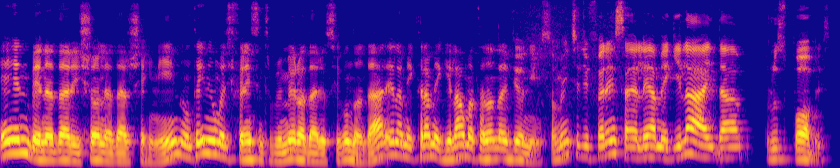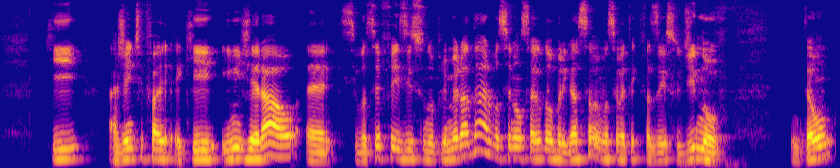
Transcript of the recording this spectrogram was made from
En ben Adar Rishon Adar Sheini, não tem nenhuma diferença entre o primeiro Adar e o segundo Adar, ela Mikra Megillah, Matanah Vionim. Somente a diferença é ler a Megillah e dar para os pobres, que a gente faz que em geral é, que se você fez isso no primeiro andar você não saiu da obrigação e você vai ter que fazer isso de novo. Então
